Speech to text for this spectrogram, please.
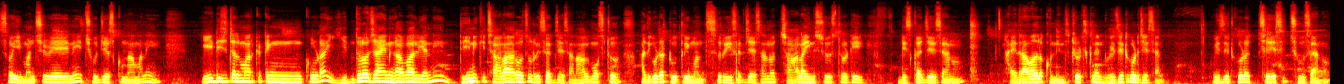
సో ఈ మంచి వేని చూజ్ చేసుకుందామని ఈ డిజిటల్ మార్కెటింగ్ కూడా ఎందులో జాయిన్ కావాలి అని దీనికి చాలా రోజులు రీసెర్చ్ చేశాను. ఆల్మోస్ట్ అది కూడా టూ త్రీ మంత్స్ రీసెర్చ్ చేశాను. చాలా ఇన్స్టిట్యూట్స్ తోటి డిస్కస్ చేశాను. హైదరాబాద్లో కొన్ని ఇన్స్టిట్యూట్స్కి నేను విజిట్ కూడా చేశాను. విజిట్ కూడా చేసి చూశాను.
